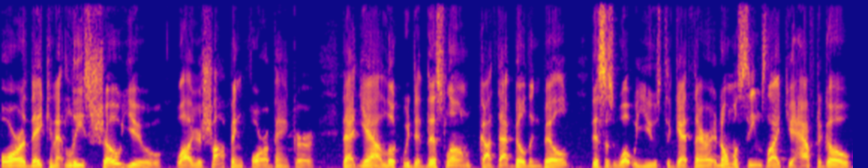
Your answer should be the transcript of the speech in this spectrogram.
or they can at least show you while you're shopping for a banker that yeah look we did this loan got that building built this is what we used to get there. It almost seems like you have to go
